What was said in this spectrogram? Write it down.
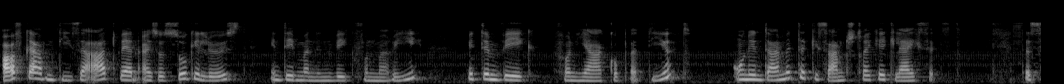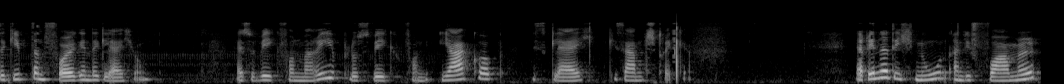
Aufgaben dieser Art werden also so gelöst, indem man den Weg von Marie mit dem Weg von Jakob addiert und ihn dann mit der Gesamtstrecke gleichsetzt. Das ergibt dann folgende Gleichung. Also Weg von Marie plus Weg von Jakob ist gleich Gesamtstrecke. Erinnere dich nun an die Formel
